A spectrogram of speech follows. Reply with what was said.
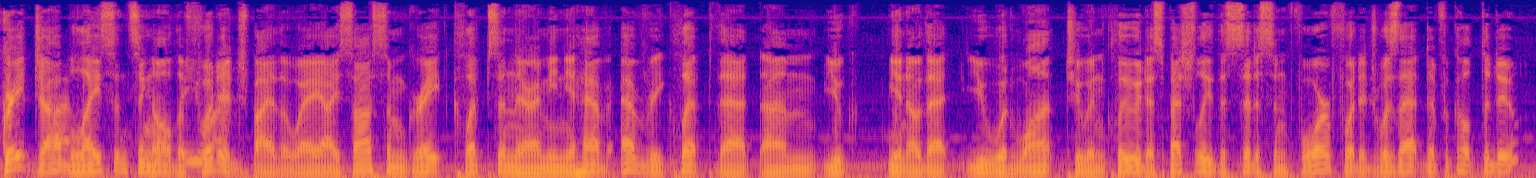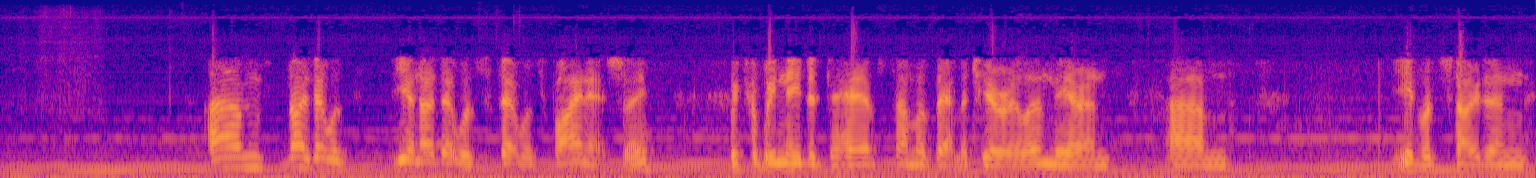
Great job uh, licensing all the footage, by the way. I saw some great clips in there. I mean, you have every clip that um, you you know that you would want to include, especially the Citizenfour footage. Was that difficult to do? Um, no, that was yeah, no, that was that was fine actually. We could, we needed to have some of that material in there, and um, Edward Snowden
